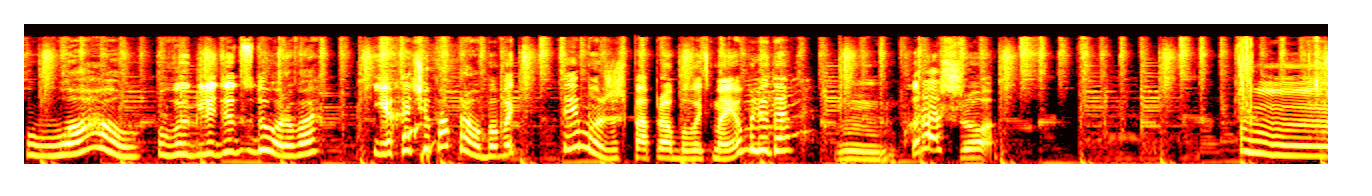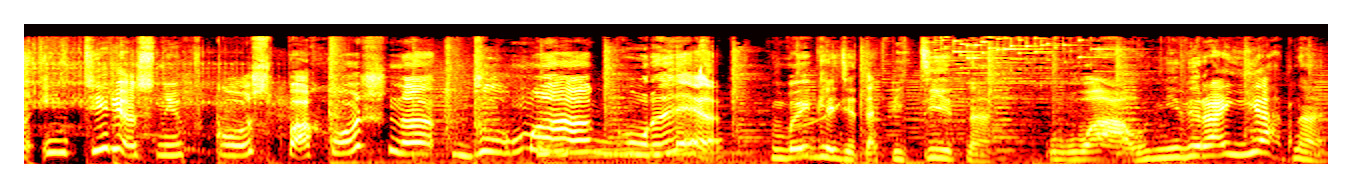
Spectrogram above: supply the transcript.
Вау, выглядит здорово. Я хочу попробовать. Ты можешь попробовать мое блюдо? М, хорошо. М, интересный вкус, похож на бумагу. Бле, Выглядит аппетитно. Вау, невероятно.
